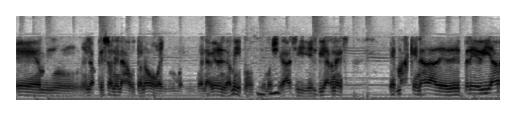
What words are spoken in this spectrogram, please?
eh, en los que son en auto, ¿no? O en, avión es lo mismo. Uh llegás y el viernes es más que nada de, previa.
